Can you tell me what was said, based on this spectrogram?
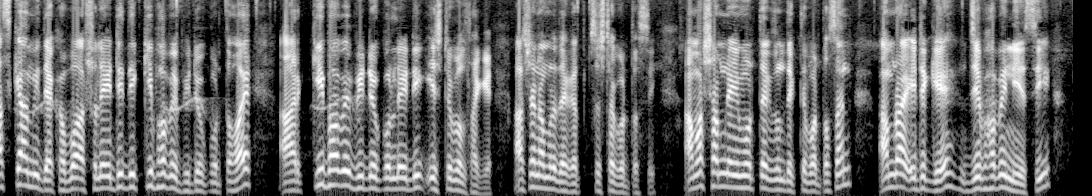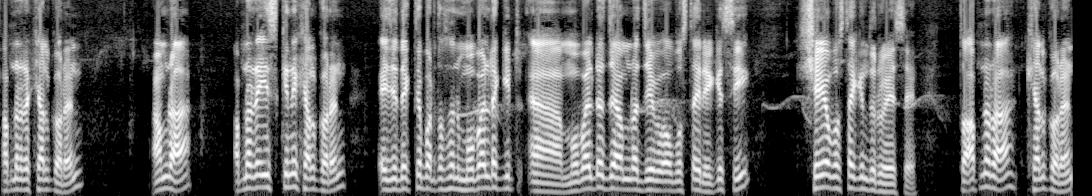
আজকে আমি দেখাবো আসলে এটি দিয়ে কীভাবে ভিডিও করতে হয় আর কীভাবে ভিডিও করলে এটি স্টেবল থাকে। আসেন, আমরা দেখার চেষ্টা করতেছি। আমার সামনে এই মুহূর্তে একজন দেখতে পারতেছেন। আমরা এটাকে যেভাবে নিয়েছি, আপনারা খেয়াল করেন। আমরা, আপনারা স্ক্রিনে খেয়াল করেন। এই যে দেখতে পারতেছেন, মোবাইলটা কি মোবাইলটা যে আমরা যে অবস্থায় রেখেছি, সেই অবস্থায় কিন্তু রয়েছে। তো আপনারা খেয়াল করেন,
